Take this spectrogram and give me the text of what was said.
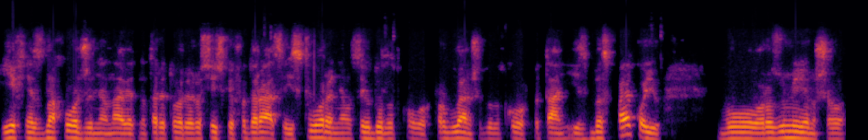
їхнє знаходження навіть на території Російської Федерації і створення цих додаткових проблем чи додаткових питань із безпекою. Бо розуміємо, що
